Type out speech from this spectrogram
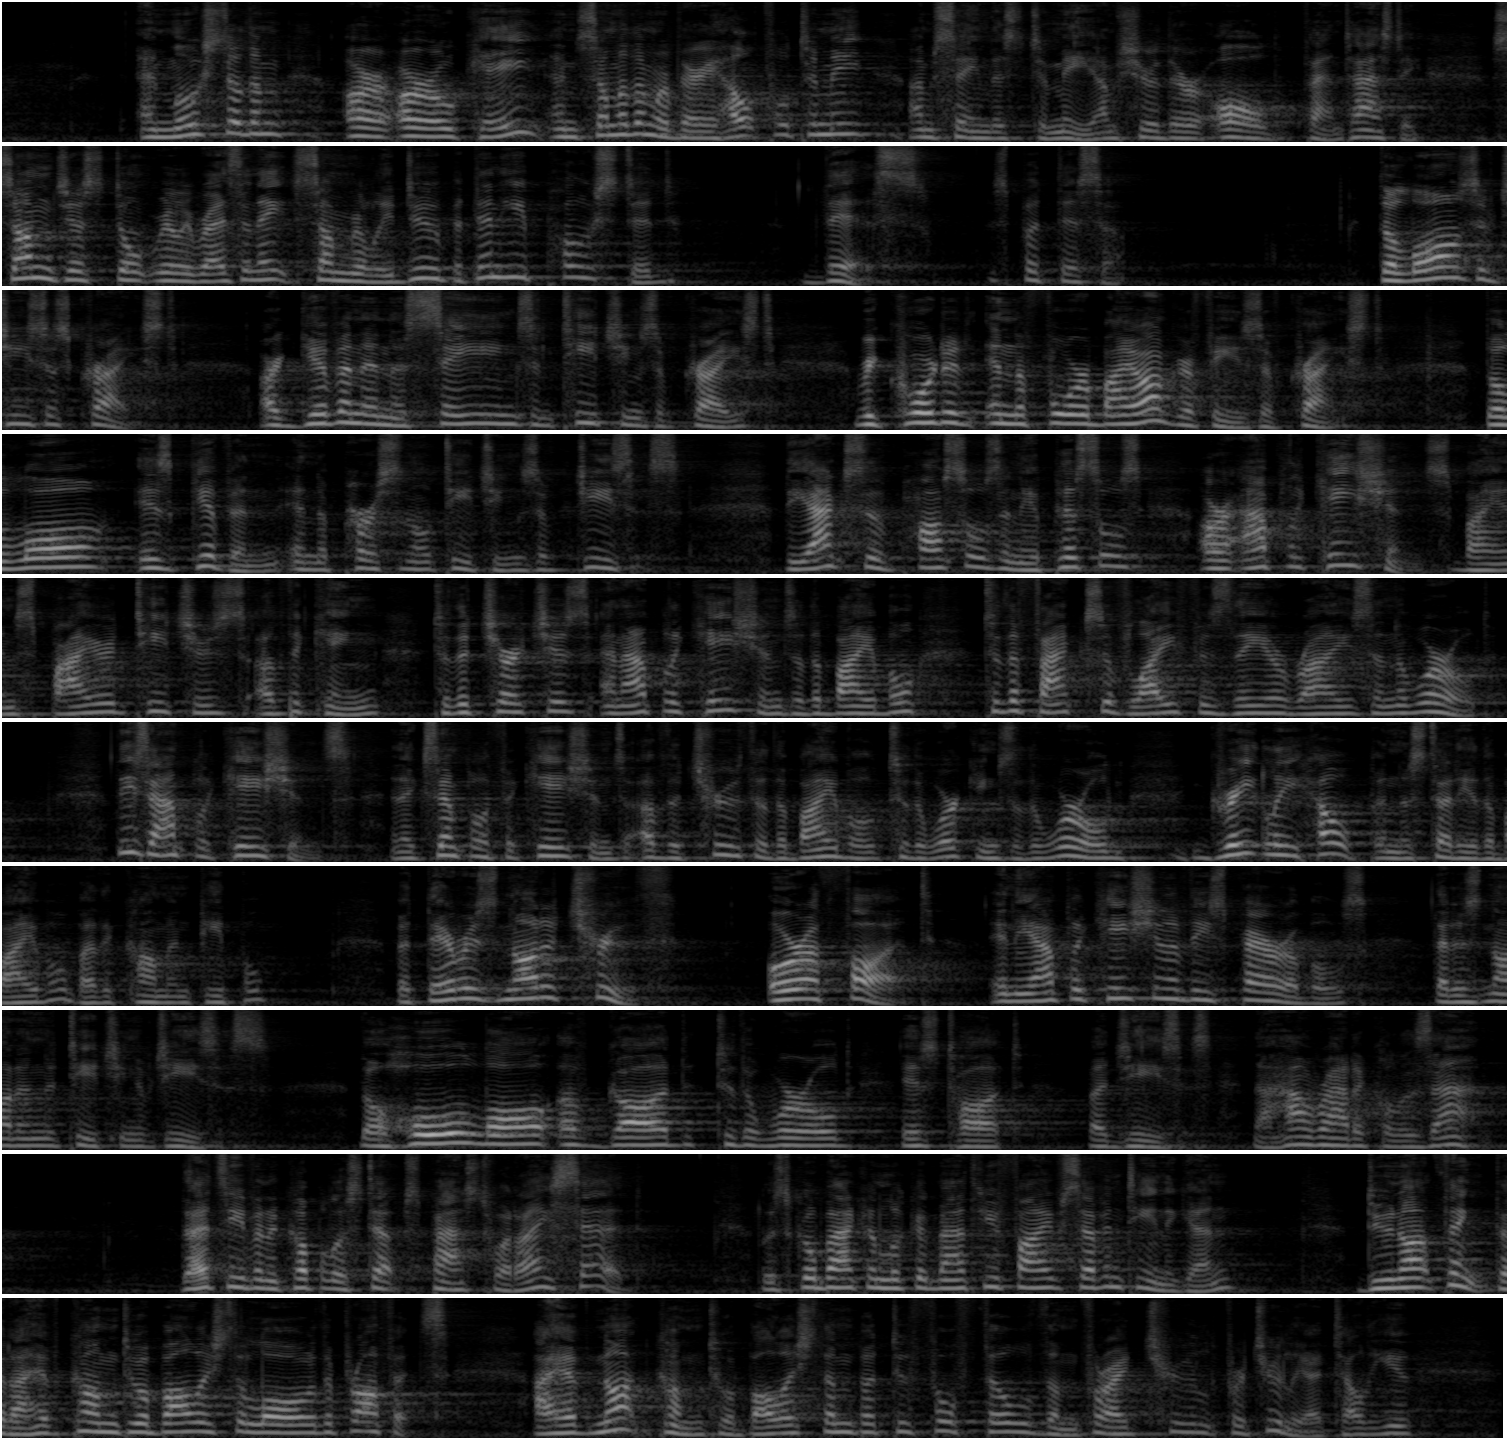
And most of them are, are okay, and some of them are very helpful to me. I'm saying this to me. I'm sure they're all fantastic. Some just don't really resonate, some really do. But then he posted this. Let's put this up. The laws of Jesus Christ are given in the sayings and teachings of Christ, recorded in the four biographies of Christ. The law is given in the personal teachings of Jesus. The Acts of the Apostles and the epistles are applications by inspired teachers of the King to the churches and applications of the Bible to the facts of life as they arise in the world. These applications and exemplifications of the truth of the Bible to the workings of the world greatly help in the study of the Bible by the common people. But there is not a truth or a thought in the application of these parables that is not in the teaching of Jesus. The whole law of God to the world is taught by Jesus. Now, how radical is that? That's even a couple of steps past what I said. Let's go back and look at Matthew 5 17 again. Do not think that I have come to abolish the law or the prophets. I have not come to abolish them, but to fulfill them. For, I truly, for truly, I tell you,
